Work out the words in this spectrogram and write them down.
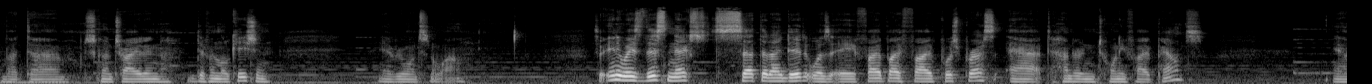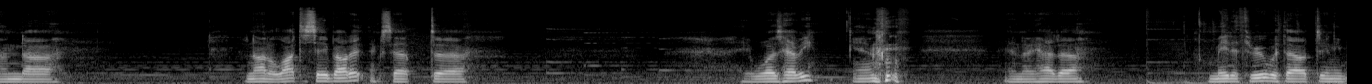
But uh, I'm just going to try it in a different location every once in a while. So anyways, this next set that I did was a 5x5 push press at 125 pounds. And uh, there's not a lot to say about it, except uh, it was heavy. And and I had uh, made it through without any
